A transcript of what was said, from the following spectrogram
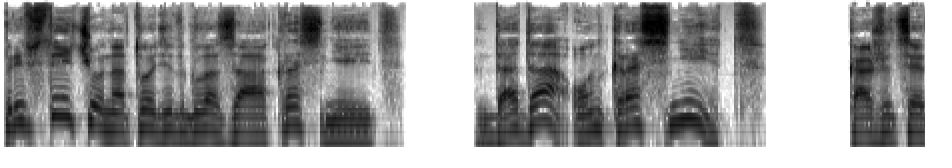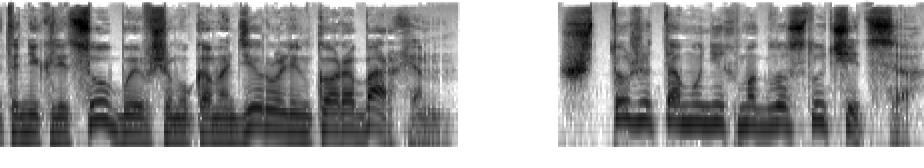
При встрече он отводит глаза, краснеет. Да-да, он краснеет. Кажется, это не к лицу бывшему командиру линкора Бархем. Что же там у них могло случиться?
